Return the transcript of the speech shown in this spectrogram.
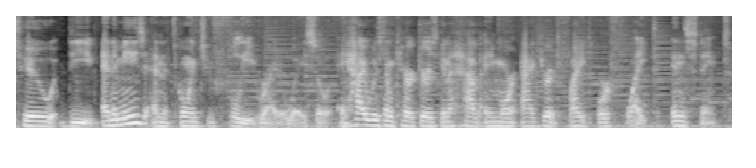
to the enemies and it's going to flee right away. So a high wisdom character is going to have a more accurate fight or flight instinct.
